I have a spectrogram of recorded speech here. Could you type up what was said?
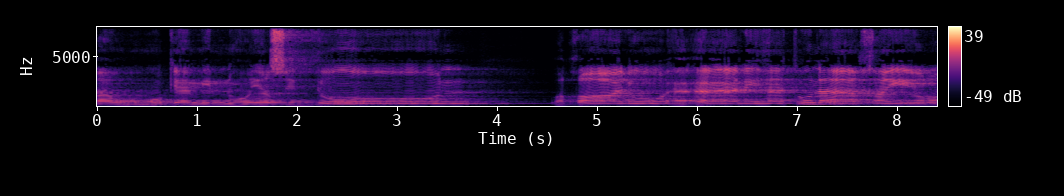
قومك منه يصدون. وقالوا أآلهتنا خير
